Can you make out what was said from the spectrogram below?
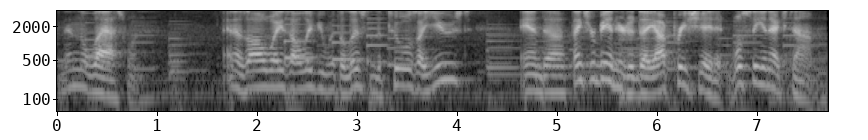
And then the last one. And as always, I'll leave you with a list of the tools I used. And uh, thanks for being here today. I appreciate it. We'll see you next time.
